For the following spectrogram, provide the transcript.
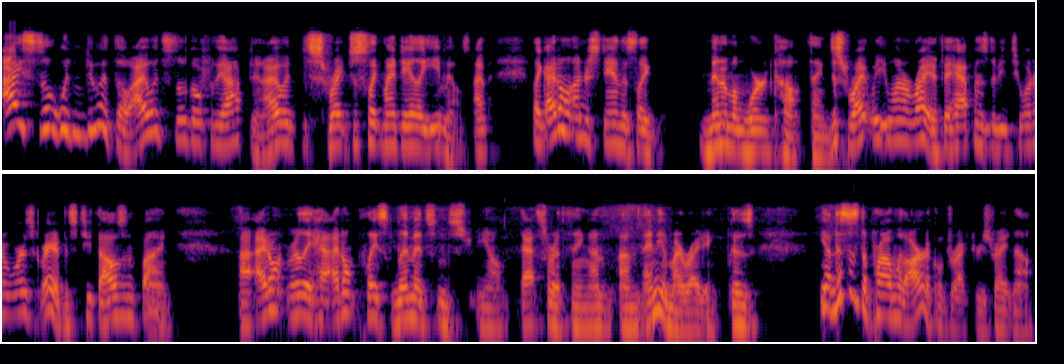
I still wouldn't do it though. I would still go for the opt-in. I would just write just like my daily emails. I'm like I don't understand this like minimum word count thing. Just write what you want to write. If it happens to be 200 words, great. If it's 2,000, fine. I don't really have. I don't place limits and you know that sort of thing on on any of my writing because you know this is the problem with article directories right now.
